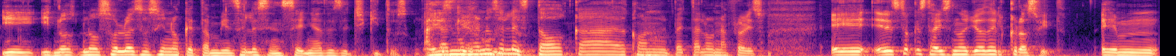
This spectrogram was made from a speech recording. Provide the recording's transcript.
y- y no, no solo eso, sino que también se les enseña desde chiquitos. A las mujeres no se les toca con el pétalo una flor. Eso. Eh, esto que está diciendo yo del CrossFit em,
